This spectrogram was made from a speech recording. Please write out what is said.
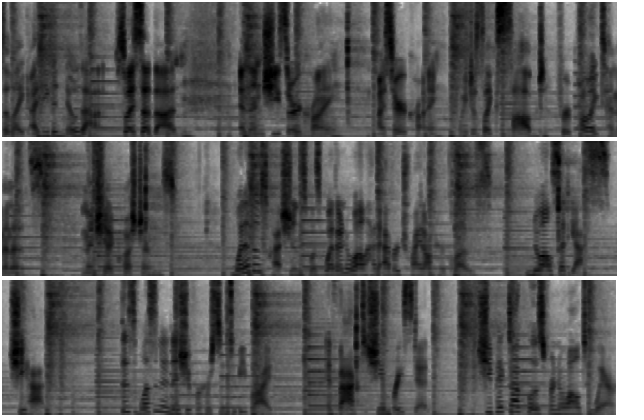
So, like, I didn't even know that. So I said that. And then she started crying. I started crying. We just like sobbed for probably like 10 minutes. And then she had questions. One of those questions was whether Noelle had ever tried on her clothes. Noelle said yes, she had. This wasn't an issue for her soon to be bride. In fact, she embraced it. She picked out clothes for Noelle to wear,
